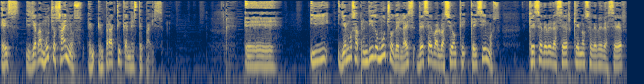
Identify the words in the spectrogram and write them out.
es, y lleva muchos años en práctica en este país. Eh, y, hemos aprendido mucho de, la, de esa evaluación que, que, hicimos. ¿Qué se debe de hacer? ¿Qué no se debe de hacer?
